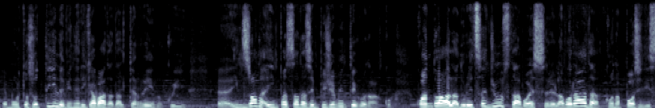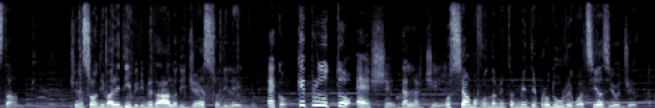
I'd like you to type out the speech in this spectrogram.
è molto sottile, viene ricavata dal terreno qui eh, in zona e impastata semplicemente con acqua. Quando ha la durezza giusta può essere lavorata con appositi stampi. Ce ne sono di vari tipi, di metallo, di gesso, di legno. Ecco, che prodotto esce dall'argilla? Possiamo fondamentalmente produrre qualsiasi oggetto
